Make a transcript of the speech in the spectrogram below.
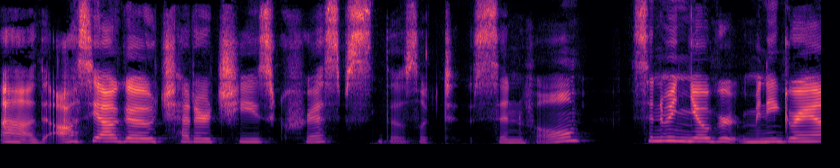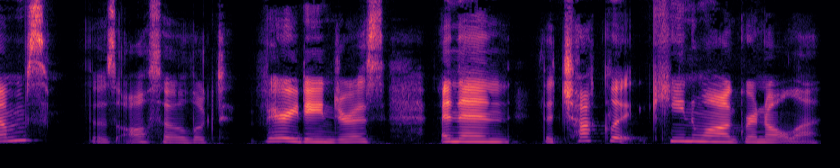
Uh, the Asiago cheddar cheese crisps, those looked sinful. Cinnamon yogurt mini grams, those also looked very dangerous. And then the chocolate quinoa granola.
